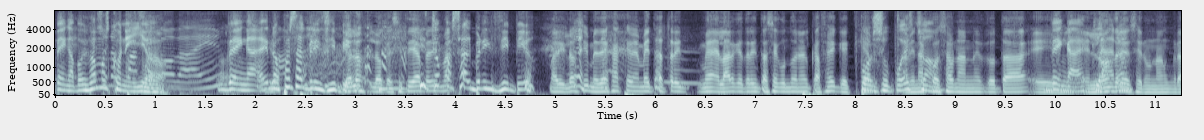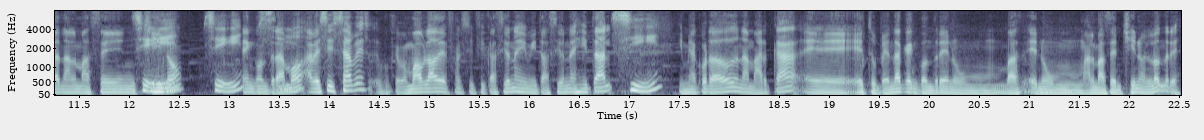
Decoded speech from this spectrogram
Venga, pues vamos con ello. ¿eh? Venga, eh, nos pasa al principio. Yo lo- lo que sí te voy a Esto pedir, Ma- pasa al principio. Mariló, si me dejas que me meta me alargue 30 segundos en el café, que es que Por hay supuesto. una cosa, una anécdota en, Venga, en claro. Londres, en un gran almacén Sí, chino. sí, Encontramos, sí. a ver si sabes, porque hemos hablado de falsificaciones, imitaciones y tal. Sí. Y me he acordado de una marca eh, estupenda que encontré en un, en un almacén chino en Londres.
